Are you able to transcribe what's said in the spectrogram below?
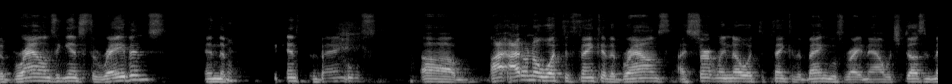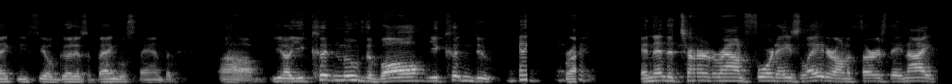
the Browns against the Ravens and the against the Bengals. Um, I, I, don't know what to think of the Browns. I certainly know what to think of the Bengals right now, which doesn't make me feel good as a Bengals fan. But uh, you know, you couldn't move the ball, you couldn't do anything right, and then to turn it around four days later on a Thursday night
